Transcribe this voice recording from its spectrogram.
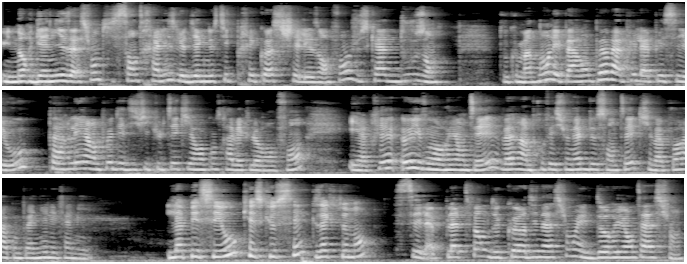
une organisation qui centralise le diagnostic précoce chez les enfants jusqu'à 12 ans. Donc maintenant, les parents peuvent appeler la PCO, parler un peu des difficultés qu'ils rencontrent avec leur enfant, et après, eux, ils vont orienter vers un professionnel de santé qui va pouvoir accompagner les familles. La PCO, qu'est-ce que c'est exactement? C'est la plateforme de coordination et d'orientation.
